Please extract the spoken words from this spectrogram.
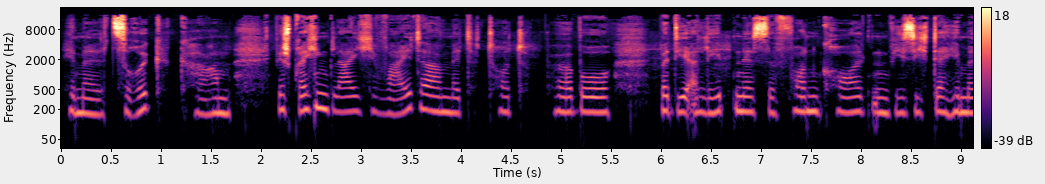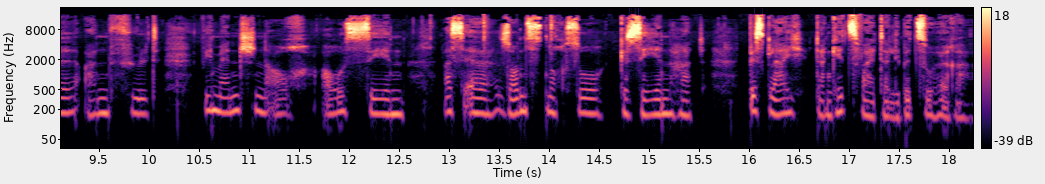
Himmel zurückkam. Wir sprechen gleich weiter mit Todd Purbo über die Erlebnisse von Colton, wie sich der Himmel anfühlt, wie Menschen auch aussehen, was er sonst noch so gesehen hat. Bis gleich, dann geht's weiter, liebe Zuhörer.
